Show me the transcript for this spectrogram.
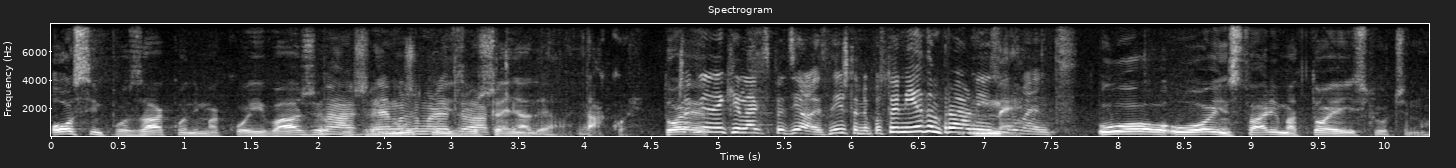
osim po zakonima koji važe, Važe, u trenutku izvršenja dela. Tako je. To Čak i neki lex specialis, ništa, ne postoji ni jedan pravni ne. instrument. U, o- u ovim stvarima to je isključeno.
